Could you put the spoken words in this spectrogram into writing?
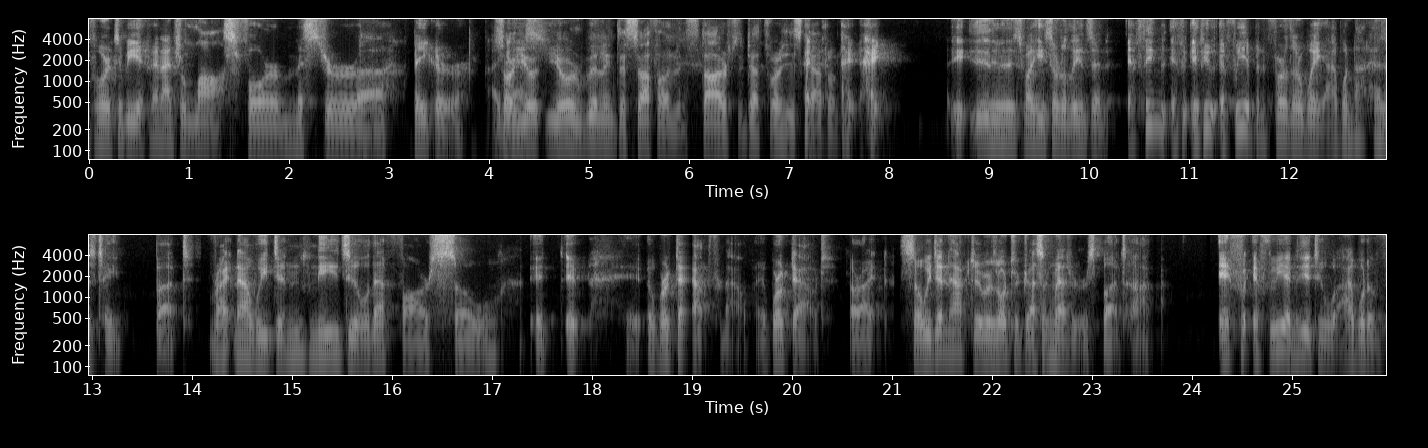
for it to be a financial loss for Mister uh, Baker. I so you're you're willing to suffer and starve to death for his hey, cattle? hey, hey. That's why he sort of leans in. If thing, if if you if we had been further away, I would not hesitate. But right now, we didn't need to go that far, so it it it worked out for now. It worked out. All right. So we didn't have to resort to drastic measures, but uh, if if we had needed to, I would have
